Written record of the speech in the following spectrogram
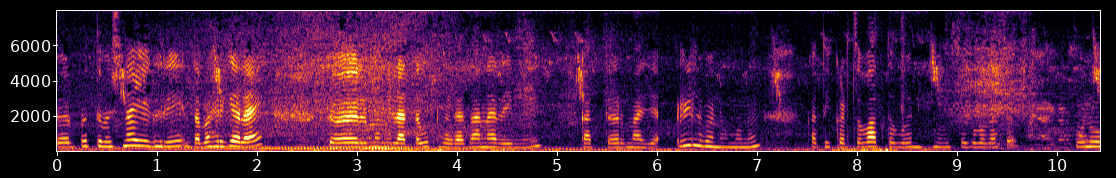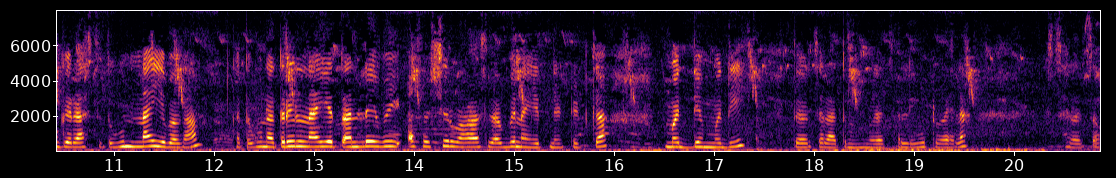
तर प्रथमेश नाही आहे घरी आता बाहेर गेला आहे तर मम्मीला आता उठवायला जाणार आहे मी. का तर माझ्या रील बनव म्हणून. का तिकडचं वातावरण हे सगळं बघा असं ऊन वगैरे असतं तर ऊन नाही आहे बघा. का तर उन्हात रील नाही येत आणि लय बी असं शिरवाळा असल्यावर बी नाही येत नेट नेटका मध्यममध्ये तर चला आता मम्मीला चालले उठवायला. चला जाऊ.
